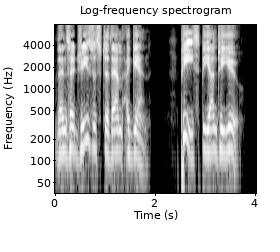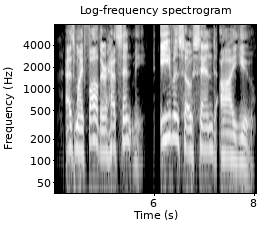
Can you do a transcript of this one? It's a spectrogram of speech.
Then said Jesus to them again, Peace be unto you. As my Father hath sent me, even so send I you.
